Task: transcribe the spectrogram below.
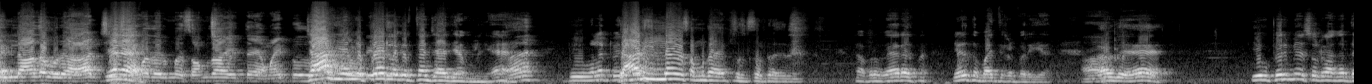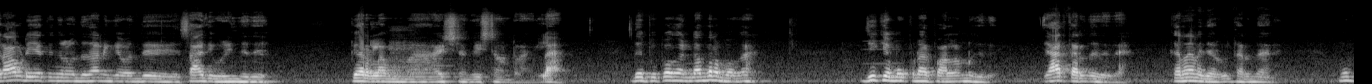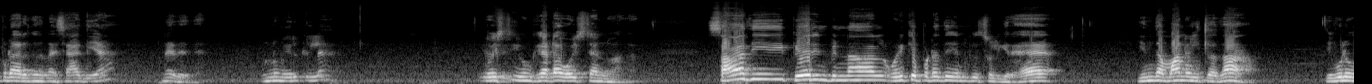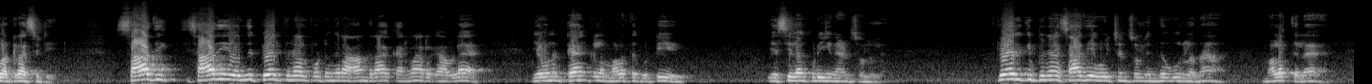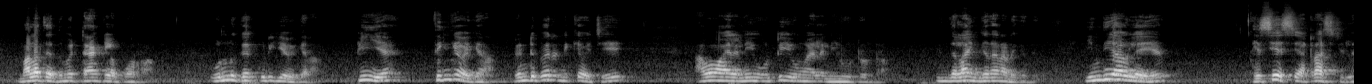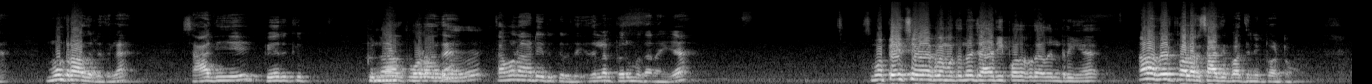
இல்லாத ஒரு ஆட்சி. சமதர்ம சமுதாயத்தை அமைப்பது ஜாதி எங்க பேர்ல இருக்கிறது தான் ஜாதி அவங்களுக்கு ஆ? இப்போ இவங்கெல்லாம் ஜாதி இல்லாத சமுதாயம் சொல்லி சொல்றாரு. அப்புறம் வேற எழுத்து மாத்திர பாருங்க. அதாவது இவங்க பெருமையாக சொல்கிறாங்க திராவிட இயக்கங்கள் வந்து தான் நீங்கள் வந்து சாதி ஒழிந்தது. பேரெல்லாம் அழிச்சிட்டாங்க இஷ்டம்ன்றாங்கல்ல. இது இப்போ போங்க நந்தனம் போங்க. ஜிகே மூப்பனார் பாலம்னு இருக்குது. யார் திறந்தது இதை? கருணாநிதி அவர்கள் திறந்தார். மூப்பனார் இருக்குதுன்னா சாதியா? என்னது இது? இன்னும் இருக்குல்ல? ஒழிச்சு இவங்க கேட்டால் ஒழிச்சிட்டான்னுவாங்க சாதி பேரின் பின்னால் ஒழிக்கப்பட்டது என்று சொல்கிற இந்த மாநிலத்தில் தான் இவ்வளவு அட்ராசிட்டி சாதி சாதியை வந்து பேர் பின்னால் போட்டுங்கிற ஆந்திரா கர்நாடகாவில் எவனும் டேங்கில் மலத்தை கொட்டி எஸ்சிலாம் குடிங்கினான்னு சொல்லலை. பேருக்கு பின்னால் சாதியை ஒழிச்சுன்னு சொல்லி இந்த ஊரில் தான் மலத்தில் மலத்தை எதுவுமே டேங்கில் டேங்க்கில் போடுறான். ஒன்றுக்கு குடிக்க வைக்கிறான். பீயை திங்க வைக்கிறான். ரெண்டு பேரும் நிற்க வச்சு அவன் வாயில் நீ விட்டு இவன் வாயில் நீ விட்டுன்றான் இதெல்லாம் இங்கே தான் நடக்குது. இந்தியாவிலேயே எஸ்சிஎஸ்சி அட்ராசிட்டியில் மூன்றாவது இடத்துல சாதியே பேருக்கு பின்னால் போடாத தமிழ்நாடு இருக்கிறது. இதெல்லாம் பெருமை தானே ஐயா? சும்மா பேச்சு வழக்கில் மட்டும்தான் ஜாதி போதக்கூடாதுன்றீங்க ஆனால் வேட்பாளர் சாதி பார்த்து நிப்பாட்டும்.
